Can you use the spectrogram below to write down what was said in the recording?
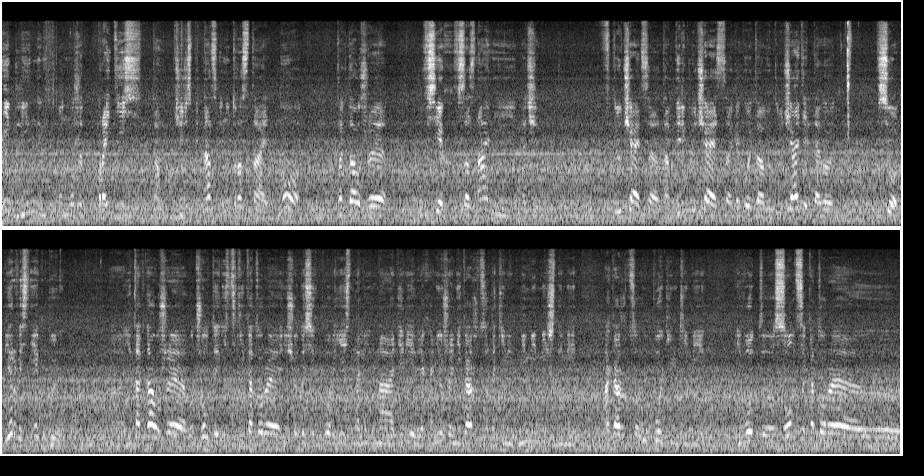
не длинным, он может пройтись там, через 15 минут растает. Но тогда уже у всех в сознании значит, включается, там переключается какой-то выключатель такой, все, первый снег был. И тогда уже вот желтые листики, которые еще до сих пор есть на, на деревьях, они уже не кажутся такими мимимишными, а кажутся убогенькими. И вот э, солнце, которое э,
